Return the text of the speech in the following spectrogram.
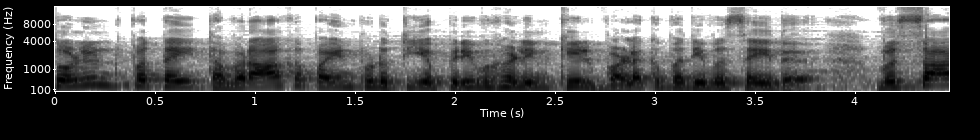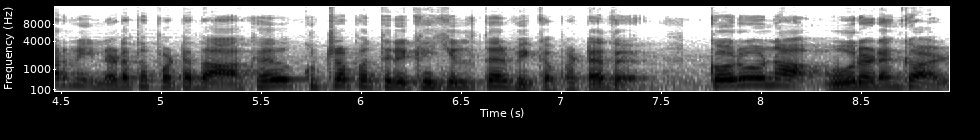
தொழில்நுட்பத்தை தவறாக பயன்படுத்திய பிரிவுகளின் கீழ் வழக்கு பதிவு செய்து விசாரணை நடத்தப்பட்டதாக குற்றப்பத்திரிகையில் தெரிவிக்கப்பட்டது. கொரோனா ஊரடங்கால்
